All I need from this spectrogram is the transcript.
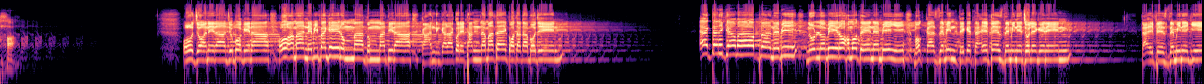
আহা। ও জনেরা, যুবকেরা, ও আমার নেবি পাকের উম্মা তুম্মাতিরা কান কাড়া করে ঠান্ডা মাথায় কথাটা বোঝেন। এক তারিখে আমার আপনার নেবি, নূর নবী রহমতে নেবি মক্কা জমিন থেকে তাইফে জমিনে চলে গেলেন। তাইফের জমিনে গিয়ে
